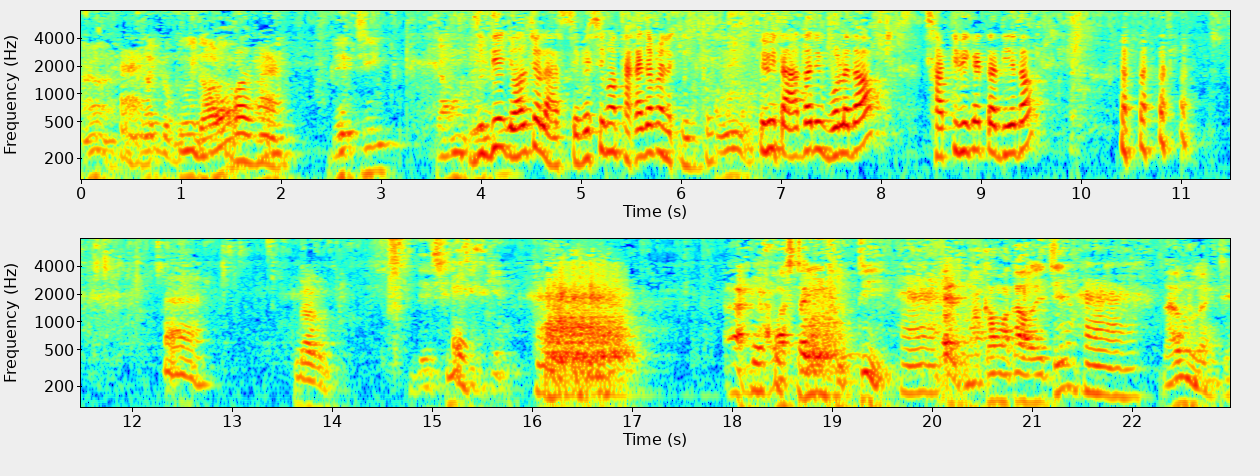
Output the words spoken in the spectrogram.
হ্যাঁ তুমি ধরো হ্যাঁ। দেখছি। জিভ দিয়ে জল চলে আসছে। বেশিক্ষণ থাকা যাবে না কিন্তু। তুমি তাড়াতাড়ি বলে দাও সার্টিফিকেটটা দিয়ে দাও। হ্যাঁ, সত্যি। হ্যাঁ। মাখা মাখা হয়েছে। হ্যাঁ। দারুণ লাগছে।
